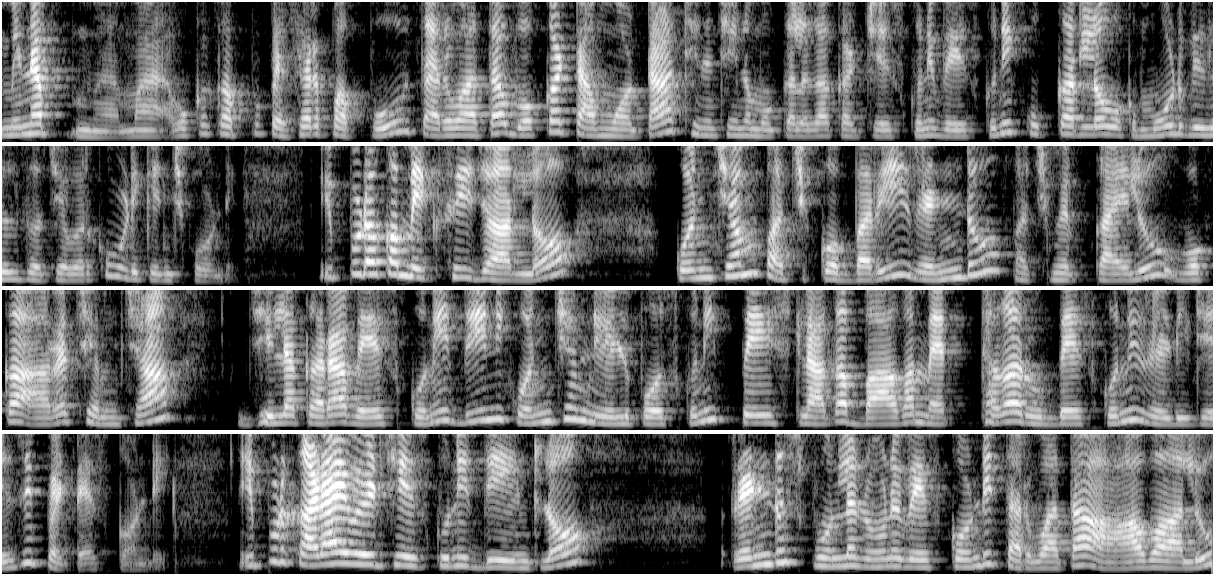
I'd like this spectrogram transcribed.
మినప్ మ- ఒక కప్పు పెసరపప్పు తర్వాత ఒక టమోటా చిన్న చిన్న ముక్కలుగా కట్ చేసుకుని వేసుకుని కుక్కర్లో ఒక మూడు విజిల్స్ వచ్చే వరకు ఉడికించుకోండి. ఇప్పుడు ఒక మిక్సీ జార్లో కొంచెం పచ్చి కొబ్బరి రెండు పచ్చిమిరపకాయలు ఒక అర చెంచా జీలకర్ర వేసుకుని దీన్ని కొంచెం నీళ్ళు పోసుకుని పేస్ట్ లాగా బాగా మెత్తగా రుబ్బేసుకొని రెడీ చేసి పెట్టేసుకోండి. ఇప్పుడు కడాయి వేడి చేసుకుని దీంట్లో రెండు స్పూన్ల నూనె వేసుకోండి. తర్వాత ఆవాలు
